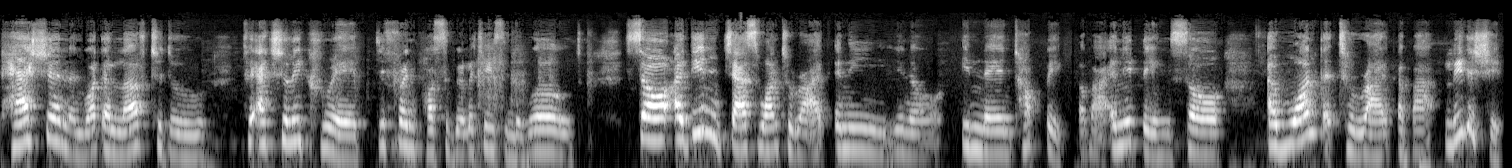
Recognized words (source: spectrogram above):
passion and what I love to do to actually create different possibilities in the world. So I didn't just want to write any, you know, inane topic about anything. So I wanted to write about leadership.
